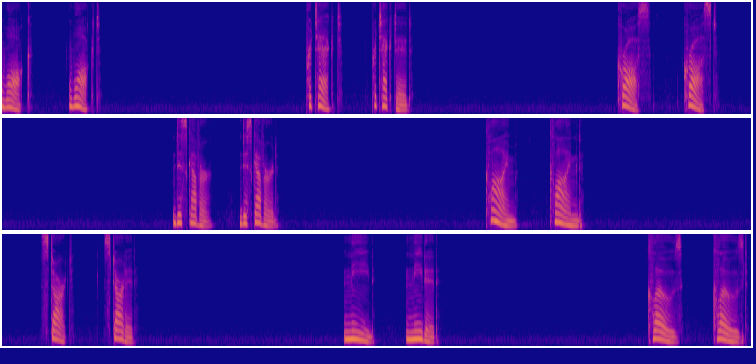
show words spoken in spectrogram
walk, walked. Protect, protected. Cross, crossed. Discover, discovered. Climb, climbed. Start, started. Need, needed. Close, closed.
